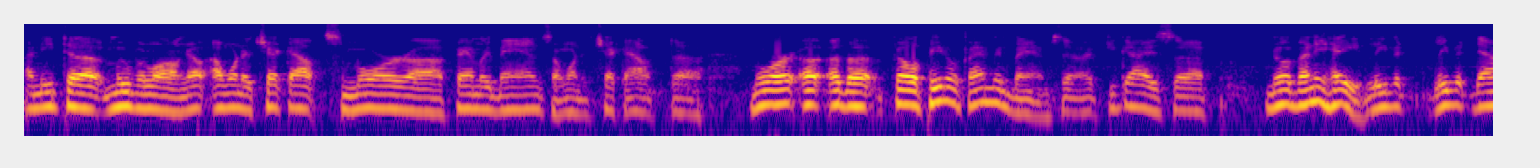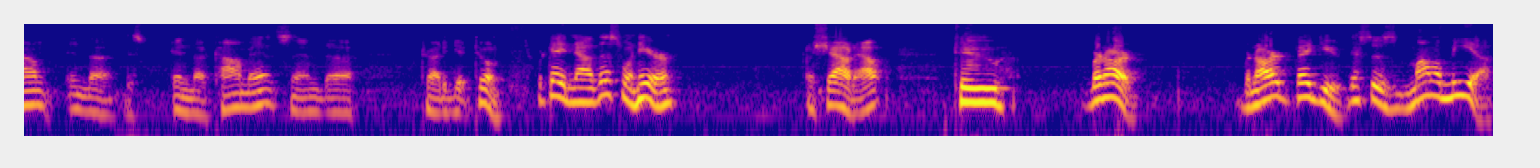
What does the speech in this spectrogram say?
I need to move along. I, I want to check out some more uh, family bands. I want to check out uh, more uh, of the Filipino family bands. Uh, if you guys know of any, hey, leave it leave it down in the in the comments and try to get to them. Okay, now this one here, a shout out to Bernard. Bernard, thank you. This is Mamma Mia.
